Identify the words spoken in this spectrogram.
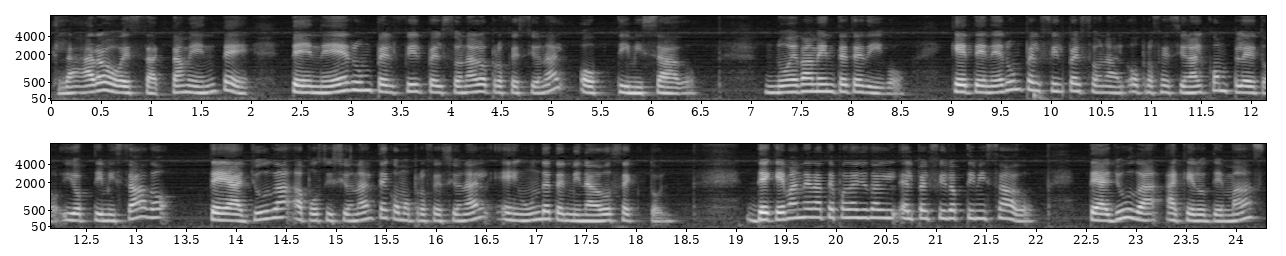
Claro, exactamente. Tener un perfil personal o profesional optimizado. Nuevamente te digo que tener un perfil personal o profesional completo y optimizado te ayuda a posicionarte como profesional en un determinado sector. ¿De qué manera te puede ayudar el perfil optimizado? Te ayuda a que los demás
